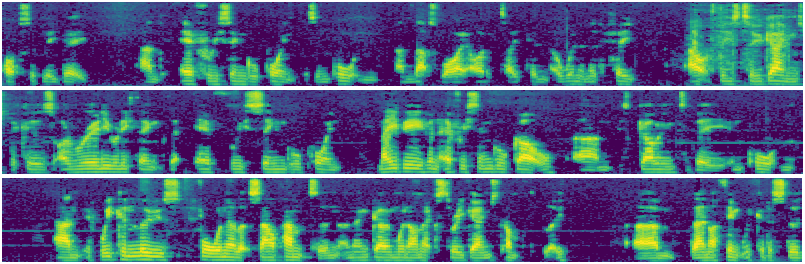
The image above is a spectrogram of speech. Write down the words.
possibly be. And every single point is important. And that's why I'd have taken a win and a defeat out of these two games because I really, really think that every single point, maybe even every single goal, um, is going to be important. And if we can lose 4 0 at Southampton and then go and win our next three games comfortably, um, then I think we could have stood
